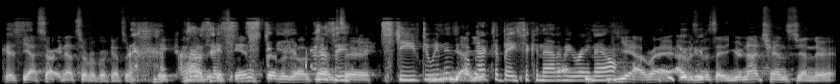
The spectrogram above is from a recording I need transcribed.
because Yeah, sorry, not cervical cancer. It I was gonna caused, say, it's in cervical I say, cancer. Steve, do we need to Yeah, go back to basic anatomy right now? Yeah, right. I was going to say you're not transgender.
